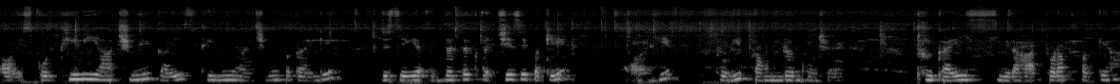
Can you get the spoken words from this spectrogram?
और इसको धीमी आँच में गाइस धीमी आँच में पकाएँगे, जिससे ये अंदर तक अच्छे से पके। और ये थोड़ी ब्राउन रंग हो जाए तो गाइस मेरा हाथ थोड़ा पक गया।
